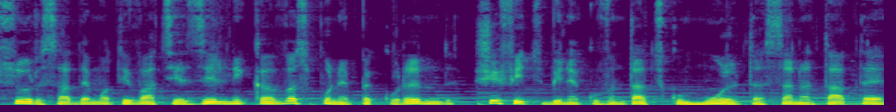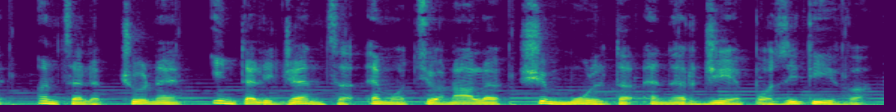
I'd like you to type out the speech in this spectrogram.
Sursa de motivație zilnică vă spune pe curând și fiți binecuvântați cu multă sănătate, înțelepciune, inteligență emoțională și multă energie pozitivă.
